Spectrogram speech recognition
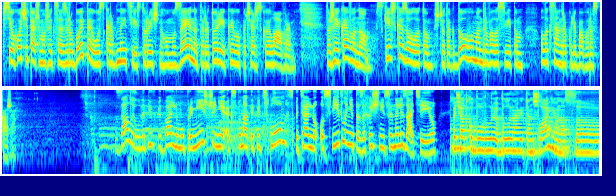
всі охочі теж можуть це зробити у скарбниці історичного музею на території Києво-Печерської лаври. Тож яке воно скіфське золото, що так довго мандрувало світом, Олександра Кулібаба розкаже. Зали у напівпідвальному приміщенні, експонати під склом, спеціально освітлені та захищені сигналізацією. Спочатку були, були навіть аншлаги, у нас е,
